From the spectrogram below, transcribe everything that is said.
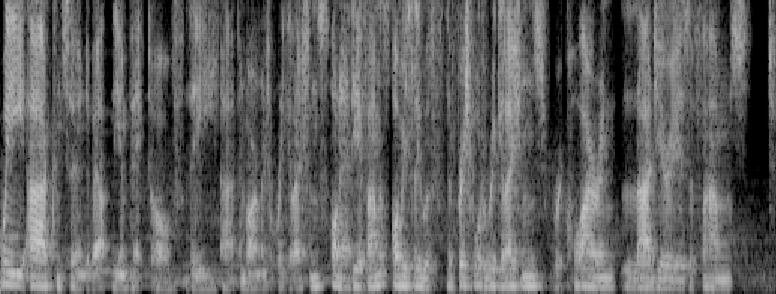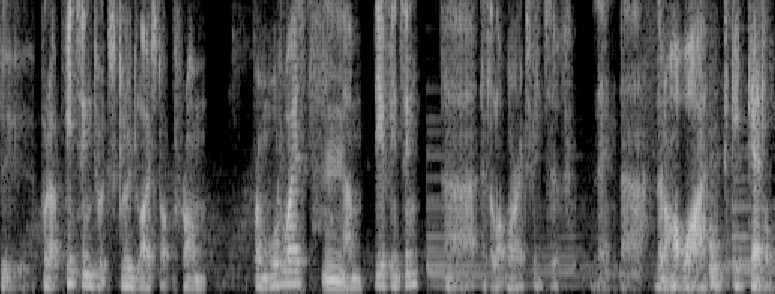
We are concerned about the impact of the uh, environmental regulations on our deer farmers. Obviously, with the freshwater regulations requiring large areas of farms to put up fencing to exclude livestock from from waterways, mm. um, deer fencing uh, is a lot more expensive than uh, than a hot wire to keep cattle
